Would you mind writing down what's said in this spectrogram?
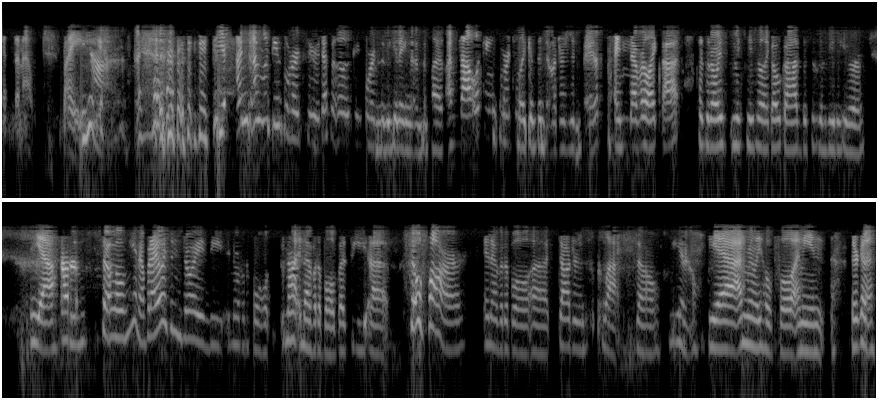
get them out. Bye. Yeah. yeah, I'm I'm looking forward to definitely looking forward to the beginning of the playoffs. I'm not looking forward to like if the Dodgers advance. I never like that because it always makes me feel like oh god, this is going to be the year. Yeah. Um. So you know, but I always enjoy the inevitable, not inevitable, but the uh so far inevitable uh Dodgers collapse. So you know. Yeah, I'm really hopeful. I mean, they're gonna.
